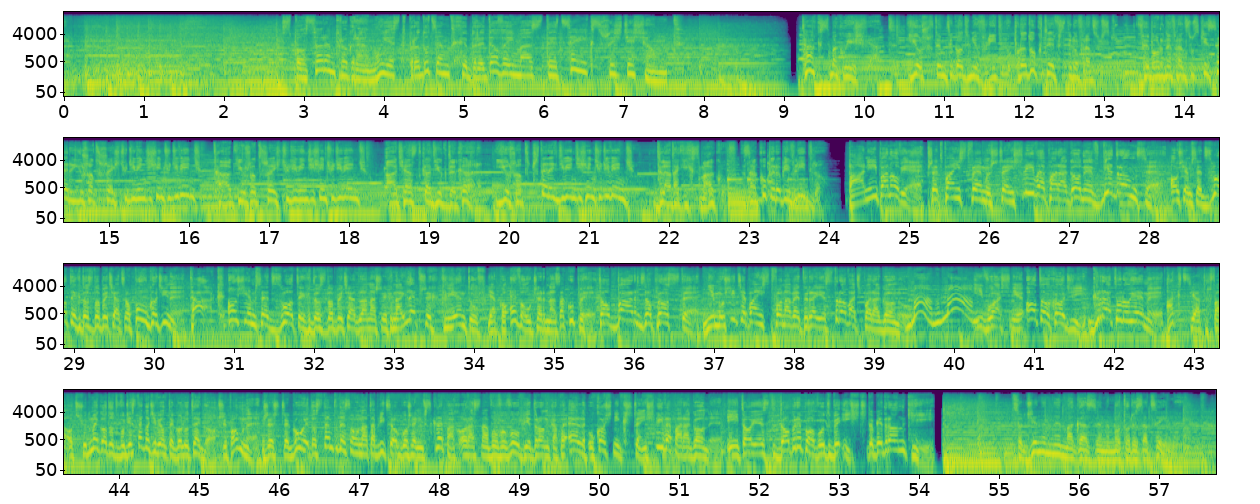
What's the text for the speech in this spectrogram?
Sponsorem programu jest producent hybrydowej Mazdy CX-60. Tak smakuje świat. Już w tym tygodniu w Lidlu produkty w stylu francuskim. Wyborne francuskie sery już od 6,99. Tak, już od 6,99. A ciastka Duke de Coeur już od 4,99. Dla takich smaków zakupy robię w Lidlu. Panie i panowie, przed państwem szczęśliwe paragony w Biedronce. 800 zł do zdobycia co pół godziny. Tak, 800 zł do zdobycia dla naszych najlepszych klientów jako e-voucher na zakupy. To bardzo proste. Nie musicie państwo nawet rejestrować paragonu. Mam, mam! I właśnie o to chodzi. Gratulujemy! Akcja trwa od 7 do 29 lutego. Przypomnę, że szczegóły dostępne są na tablicy ogłoszeń w sklepach oraz na www.biedronka.pl ukośnik szczęśliwe paragony. I to jest dobry powód, by iść do Biedronki. Codzienny magazyn motoryzacyjny.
